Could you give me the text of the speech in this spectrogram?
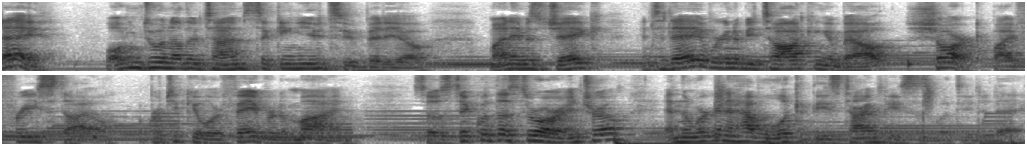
Hey, welcome to another time sticking YouTube video. My name is Jake, and today we're going to be talking about Shark by Freestyle, a particular favorite of mine. So stick with us through our intro, and then we're going to have a look at these timepieces with you today.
